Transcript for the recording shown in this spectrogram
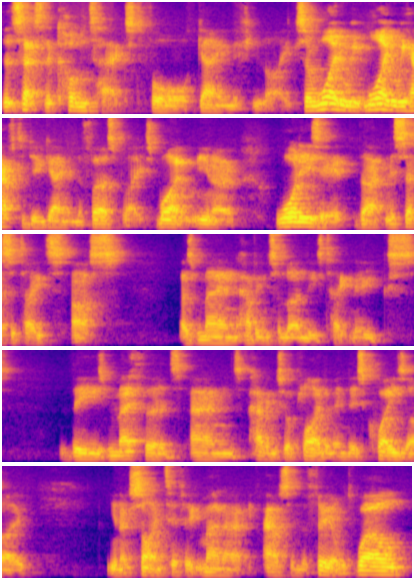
that sets the context for game, if you like. So why do we why do we have to do game in the first place? Why you know what is it that necessitates us as men having to learn these techniques, these methods, and having to apply them in this quasi, you know, scientific manner out in the field? Well,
